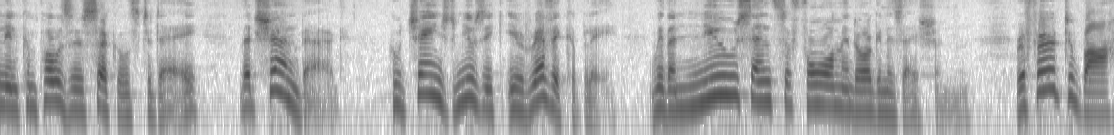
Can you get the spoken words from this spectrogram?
Known in composers' circles today that Schoenberg, who changed music irrevocably with a new sense of form and organization, referred to Bach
